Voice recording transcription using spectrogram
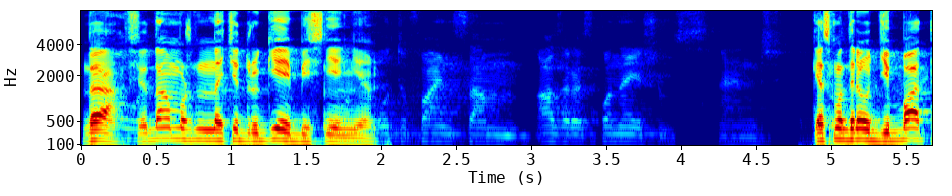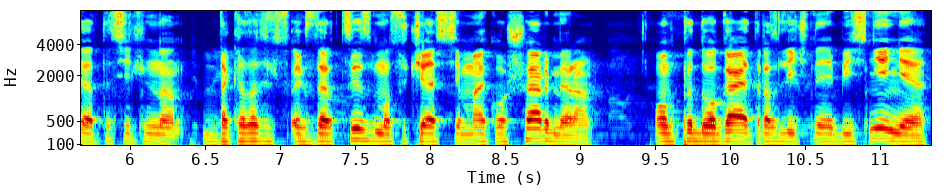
Да, всегда можно найти другие объяснения. Я смотрел дебаты относительно доказательств экзорцизма с участием Майкла Шермера. Он предлагает различные объяснения.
